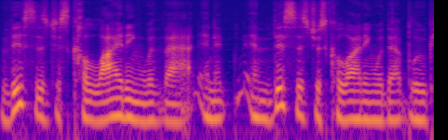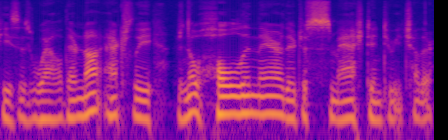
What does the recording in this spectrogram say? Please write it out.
this is just colliding with that. And, it, and this is just colliding with that blue piece as well. They're not actually, there's no hole in there. They're just smashed into each other.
